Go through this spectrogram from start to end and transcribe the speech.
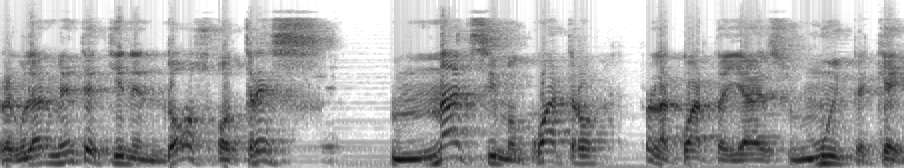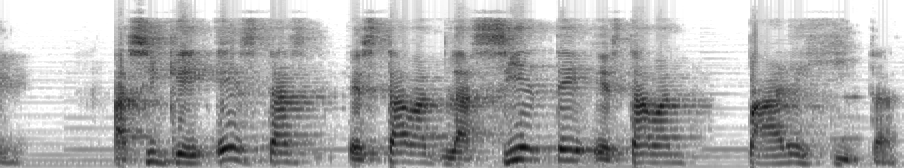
regularmente tienen dos o tres, máximo cuatro, pero la cuarta ya es muy pequeña. Así que estas estaban, las siete estaban parejitas,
